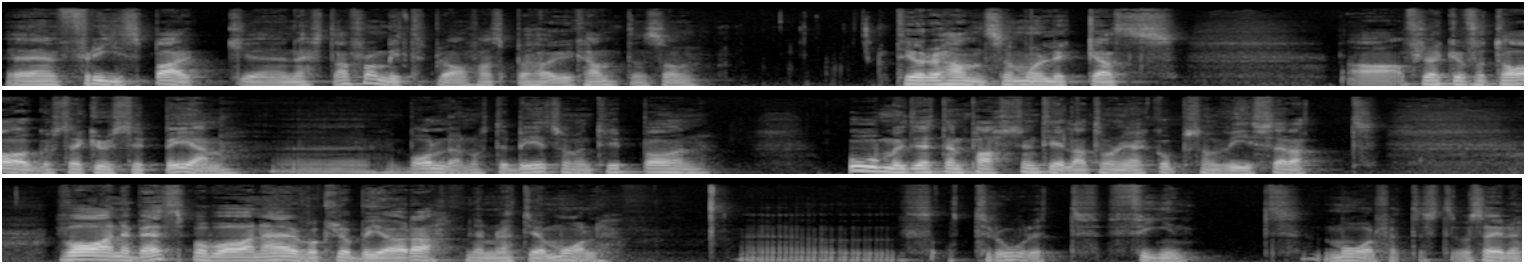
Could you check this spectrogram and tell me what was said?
En frispark nästan från mittplan fast på högerkanten som Theodor Hansemon lyckas ja, försöker få tag och sträcker ut sitt ben. Eh, bollen och det blir som en typ av en omedveten passning till Antonio Jakob som visar att vad han är bäst på, vad han är vår klubb att göra, nämligen att göra mål. Eh, Så otroligt fint mål faktiskt. Vad säger du?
